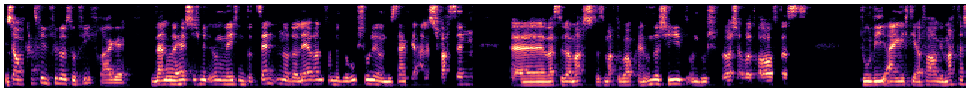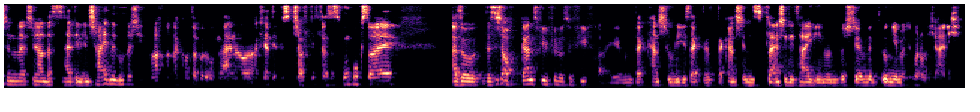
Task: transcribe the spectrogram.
ist auch ganz viel Philosophiefrage. Und dann unterhältst du dich mit irgendwelchen Dozenten oder Lehrern von der Berufsschule und die sagen dir alles Schwachsinn, äh, was du da machst, das macht überhaupt keinen Unterschied und du schwörst aber drauf, dass du die eigentlich die Erfahrung gemacht hast in den letzten Jahren, dass es halt den entscheidenden Unterschied macht und dann kommt aber irgendeiner und erklärt dir wissenschaftlich, dass es Humbug sei. Also das ist auch ganz viel Philosophiefrage und da kannst du, wie gesagt, da, da kannst du ins kleinste Detail gehen und wirst dir mit irgendjemand immer noch nicht einig.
